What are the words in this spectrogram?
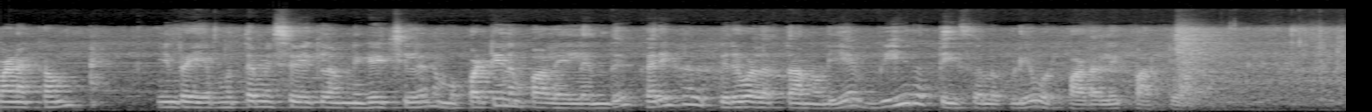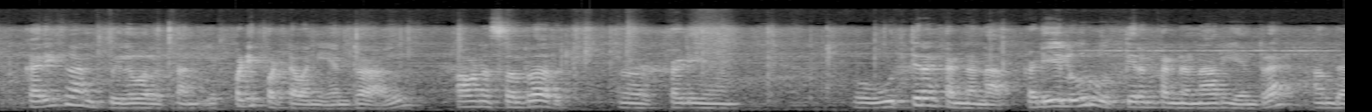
வணக்கம். இன்றைய முத்தமிசுவைக்கலாம் நிகழ்ச்சியில் நம்ம பட்டினப்பாளையிலேருந்து கரிகால் பெருவளத்தானுடைய வீரத்தை சொல்லக்கூடிய ஒரு பாடலை பார்க்கலாம். கரிகால் பெருவளத்தான் எப்படிப்பட்டவன் என்றால் அவனை சொல்கிறார் கடி உத்திரங்கண்ணனார் கடியலூர் உத்திரங்கண்ணனார் என்ற அந்த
